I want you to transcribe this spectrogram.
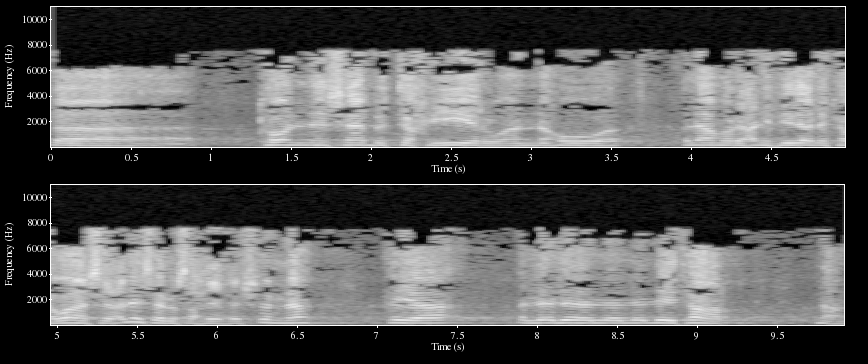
فكون الإنسان بالتخيير وأنه الأمر يعني في ذلك واسع ليس بصحيح. السنة هي الإيثار. نعم.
